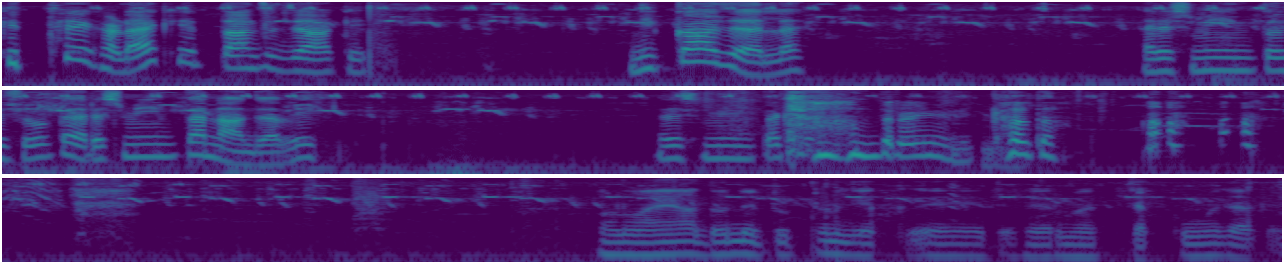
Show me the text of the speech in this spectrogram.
ਕਿੱਥੇ ਖੜਾ ਹੈ ਖੇਤਾਂ 'ਚ ਜਾ ਕੇ? ਨਿੱਕਾ ਜਿਹਾ ਲੈ। ਰਸ਼ਮੀਨ ਤੋਂ ਛੋਟਾ ਹੈ, ਰਸ਼ਮੀਨ ਤਾਂ ਨਾ ਜਾਵੇ। ਰਸ਼ਮੀਨ ਤਾਂ ਅੰਦਰੋਂ ਹੀ ਨਹੀਂ ਨਿਕਲਦਾ। ਹੁਣ ਆਇਆ ਦੋਨੇ ਟੁੱਟਣਗੇ ਤੇ ਤੇ ਫਿਰ ਮੈਂ ਚੱਕੂਗਾ ਜਾ ਕੇ।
